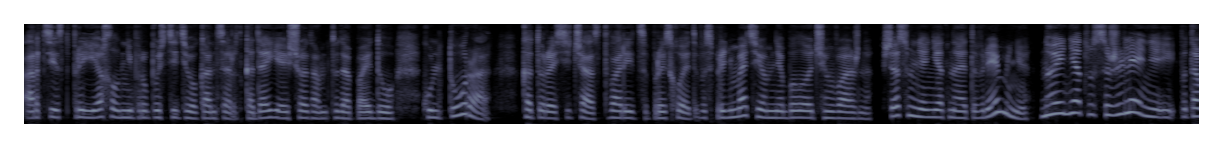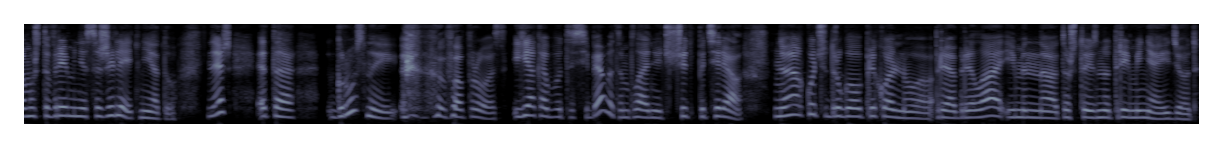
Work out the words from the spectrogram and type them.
артист приехал, не пропустить его концерт. Когда я еще там туда пойду, культура, которая сейчас творится, происходит, воспринимать ее мне было очень важно. Сейчас у меня нет на это времени, но и нету сожалений, потому что времени сожалеть нету. Знаешь, это грустный вопрос. Я как будто себя в этом плане чуть-чуть потеряла. Но я кучу другого прикольного приобрела, именно то, что изнутри меня идет.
